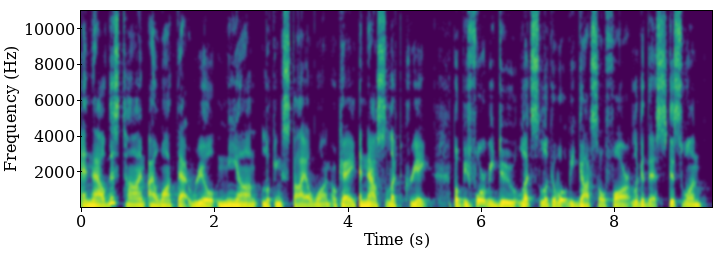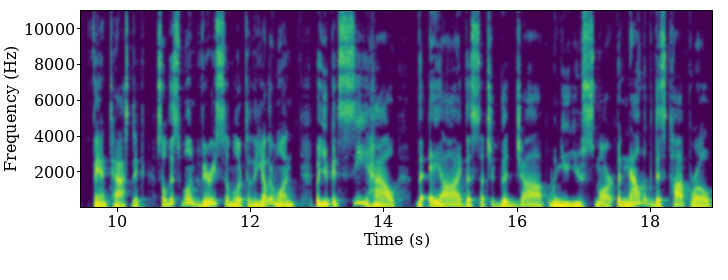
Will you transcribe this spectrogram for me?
And now this time I want that real neon looking style one, okay? And now select create. But before we do, let's look at what we got so far. Look at this. This one fantastic. So this one, very similar to the other one, but you could see how the AI does such a good job when you use smart. But now look at this top row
